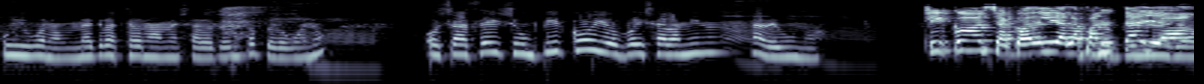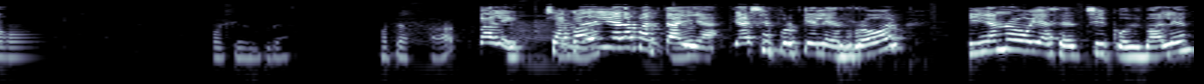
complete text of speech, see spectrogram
Uy, bueno, me he crafteado una mesa lo tonto, pero bueno. Os hacéis un pico y os vais a la mina de uno. Chicos, se acaba de liar la pantalla. hago siempre. What the fuck? Vale, se acaba de liar la pantalla. Ya sé por qué el error. Y ya no lo voy a hacer, chicos, ¿vale?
